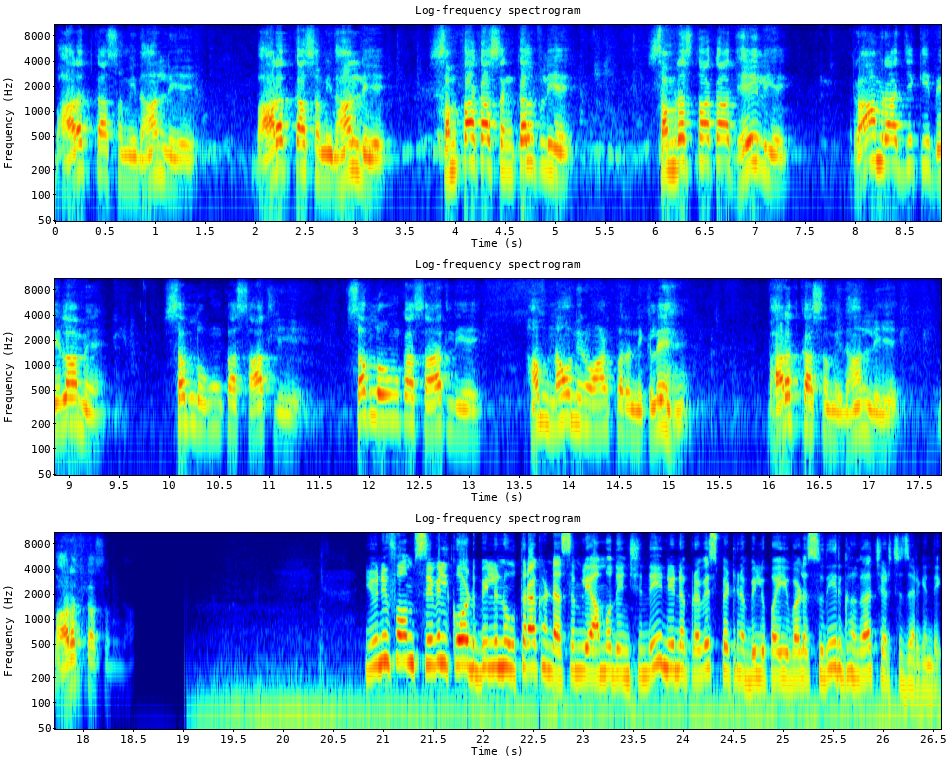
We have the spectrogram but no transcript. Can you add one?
भारत का संविधान लिए भारत का संविधान लिए समता का संकल्प लिए समरसता का ध्येय लिए राम राज्य की बेला में सब लोगों का साथ लिए सब लोगों का साथ लिए हम नव निर्माण पर निकले हैं भारत का संविधान लिए भारत का संविधान యూనిఫామ్ సివిల్ కోడ్ బిల్లును ఉత్తరాఖండ్ అసెంబ్లీ ఆమోదించింది నిన్న ప్రవేశపెట్టిన బిల్లుపై ఇవాళ సుదీర్ఘంగా చర్చ జరిగింది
